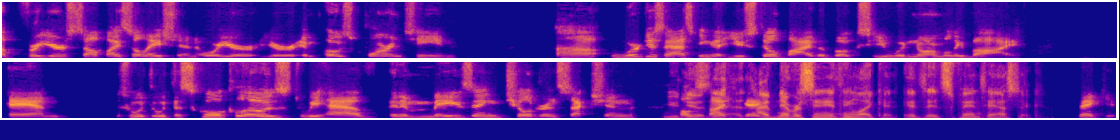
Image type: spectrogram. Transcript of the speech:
up for your self isolation or your your imposed quarantine." Uh, we're just asking that you still buy the books you would normally buy. And so with, with the school closed, we have an amazing children's section you do sidekicks. i've never seen anything like it it's, it's fantastic Thank you.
